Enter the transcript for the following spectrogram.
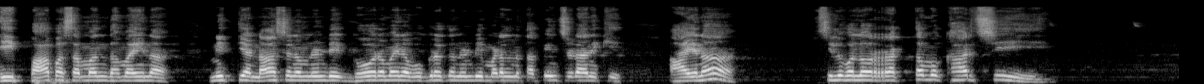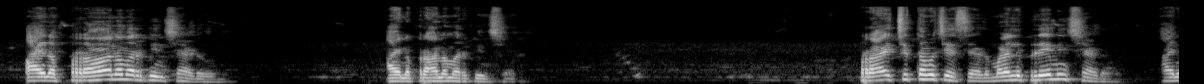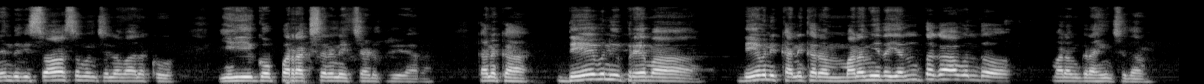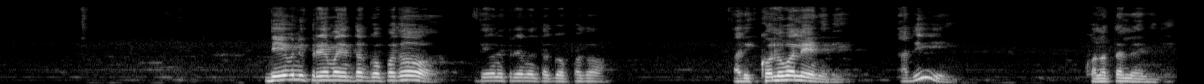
ఈ పాప సంబంధమైన నిత్య నాశనం నుండి ఘోరమైన ఉగ్రత నుండి మనల్ని తప్పించడానికి ఆయన సిలువలో రక్తము కార్చి ఆయన ప్రాణం అర్పించాడు. ఆయన ప్రాణం అర్పించాడు. ప్రాయచిత్తము చేశాడు. మనల్ని ప్రేమించాడు. ఆయన ఎందు విశ్వాసం ఉంచిన వాళ్ళకు ఈ గొప్ప రక్షణని ఇచ్చాడు ప్రియారా కనుక దేవుని ప్రేమ దేవుని కనికరం మన మీద ఎంతగా ఉందో మనం గ్రహించుదాం. దేవుని ప్రేమ ఎంత గొప్పదో దేవుని ప్రేమ ఎంత గొప్పదో అది కొలువలేనిది. అది కొలత లేనిది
